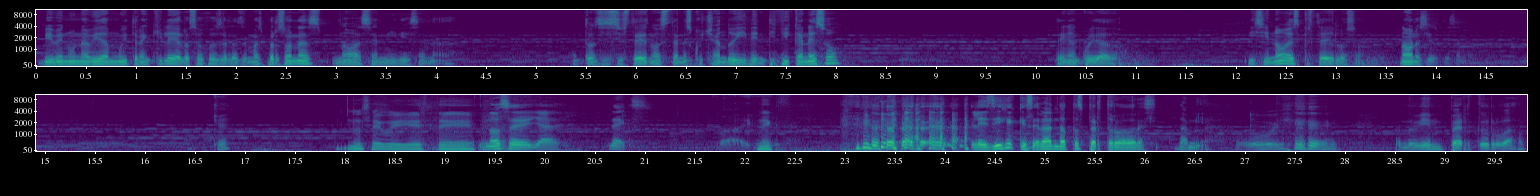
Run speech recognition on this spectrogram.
viven una vida muy tranquila y a los ojos de las demás personas no hacen ni dicen nada. Entonces, si ustedes nos están escuchando e identifican eso, tengan cuidado. Y si no, es que ustedes lo son. No, no es cierto, esa no. No sé, güey, este... No sé, ya. Next. Ay, Next. Les dije que serán datos perturbadores. La mía. Uy. Ando bien perturbado.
